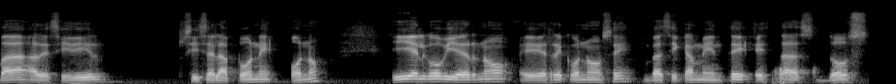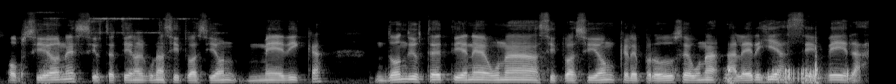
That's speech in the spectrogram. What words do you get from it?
va a decidir si se la pone o no. Y el gobierno eh, reconoce básicamente estas dos opciones. Si usted tiene alguna situación médica, donde usted tiene una situación que le produce una alergia severa,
